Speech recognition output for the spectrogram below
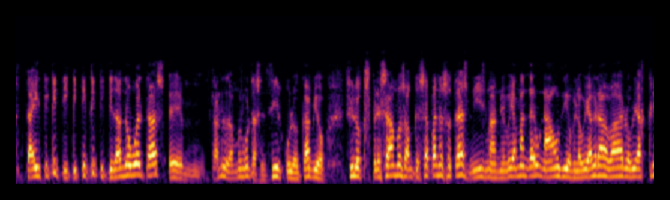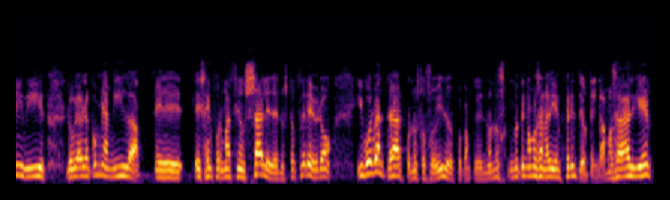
está ahí tiqui, tiqui, tiqui, tiqui, dando vueltas, eh, claro, damos vueltas en círculo, en cambio, si lo expresamos, aunque sea para nosotras mismas, me voy a mandar un audio, me lo voy a grabar, lo voy a escribir, lo voy a hablar con mi amiga, eh, esa información sale de nuestro cerebro y vuelve a entrar por nuestros oídos, porque aunque no, nos, no tengamos a nadie enfrente o tengamos a alguien,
